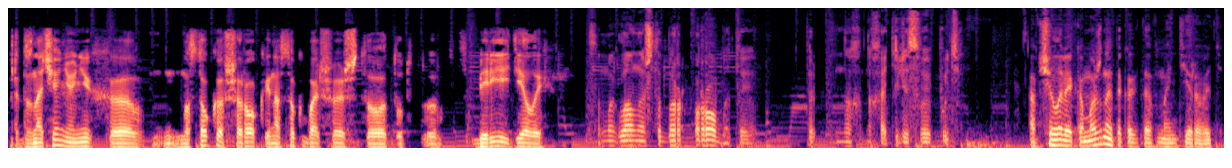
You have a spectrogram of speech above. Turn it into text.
предназначение у них э, настолько широкое и настолько большое, что тут э, бери и делай. Самое главное, чтобы роботы находили свой путь. А в человека можно это как-то вмонтировать?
